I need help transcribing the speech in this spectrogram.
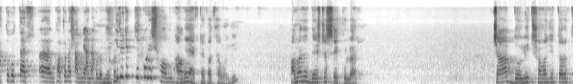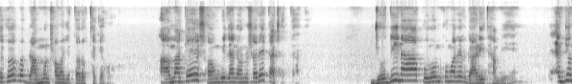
আত্মহত্যার আহ, ঘটনা সামনে আনা হলো। কিন্তু এটা কি করে সম্ভব? আমি একটা কথা বলি আমাদের দেশটা সেকুলার। চাপ দলিত সমাজের তরফ থেকে হোক বা ব্রাহ্মণ সমাজের তরফ থেকে হোক, আমাকে সংবিধান অনুসারে কাজ করতে হবে। যদি না পূরণ কুমারের গাড়ি থামিয়ে একজন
